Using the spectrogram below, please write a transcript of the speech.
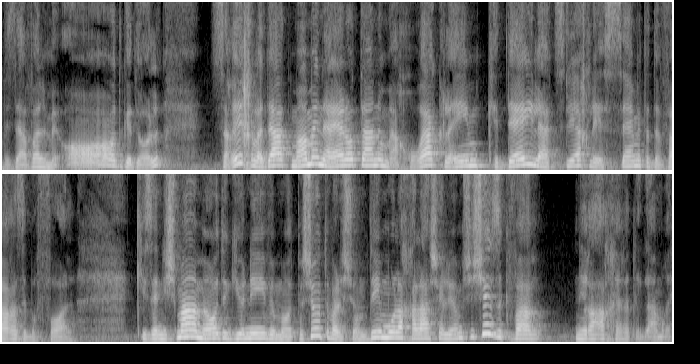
וזה אבל מאוד גדול, צריך לדעת מה מנהל אותנו מאחורי הקלעים כדי להצליח ליישם את הדבר הזה בפועל. כי זה נשמע מאוד הגיוני ומאוד פשוט, אבל כשעומדים מול החלה של יום שישי זה כבר נראה אחרת לגמרי.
